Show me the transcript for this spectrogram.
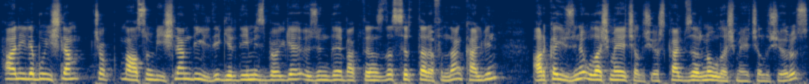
Haliyle bu işlem çok masum bir işlem değildi. Girdiğimiz bölge özünde baktığınızda sırt tarafından kalbin arka yüzüne ulaşmaya çalışıyoruz. Kalp zarına ulaşmaya çalışıyoruz.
